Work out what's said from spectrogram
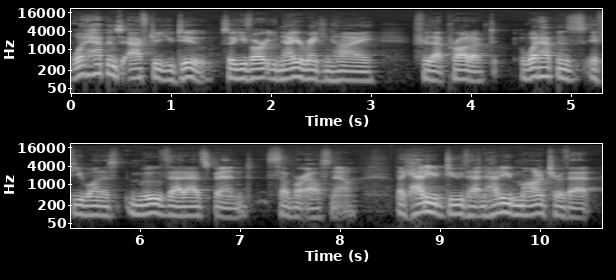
what happens after you do? So you've already now you're ranking high for that product. What happens if you want to move that ad spend somewhere else now? Like how do you do that and how do you monitor that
